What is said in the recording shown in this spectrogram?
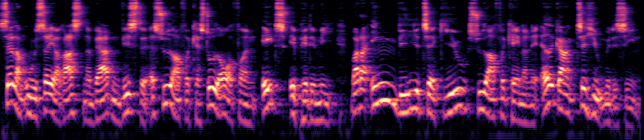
Selvom USA og resten af verden vidste, at Sydafrika stod over for en AIDS-epidemi, var der ingen vilje til at give sydafrikanerne adgang til HIV-medicin.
